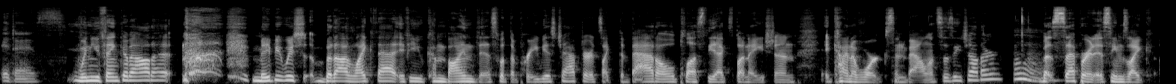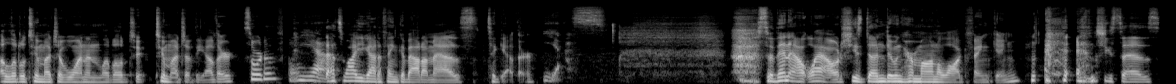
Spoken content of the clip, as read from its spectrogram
It is. when you think about it. Maybe we should, but I like that if you combine this with the previous chapter, it's like the battle plus the explanation. It kind of works and balances each other. Mm. But separate, it seems like a little too much of one and a little too, too much of the other, sort of. yeah. That's why you got to think about them as together. yes. So then, out loud, she's done doing her monologue thinking, and she says,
